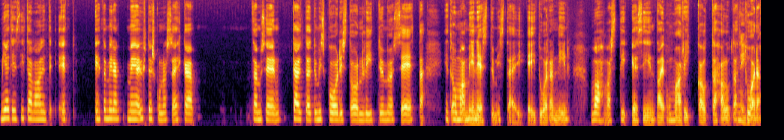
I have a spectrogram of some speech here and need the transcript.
Mietin sitä vaan, että, että, että meidän, meidän yhteiskunnassa ehkä tämmöiseen käyttäytymiskoodistoon liittyy myös se, että, että omaa menestymistä ei, ei tuoda niin vahvasti esiin tai omaa rikkautta haluta niin. tuoda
